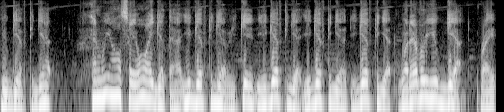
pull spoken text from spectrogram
you give to get. And we all say, oh, I get that. You give to give. You, get, you give to get. You give to get. You give to get. Whatever you get, right?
